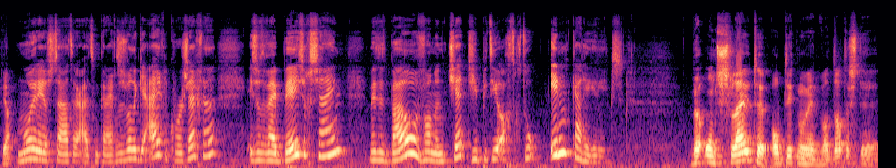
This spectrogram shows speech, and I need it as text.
Ja. mooie resultaten eruit kan krijgen. Dus wat ik je eigenlijk hoor zeggen, is dat wij bezig zijn met het bouwen van een chat-GPT-achtig tool in Carrierix. We ontsluiten op dit moment, want dat is de,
